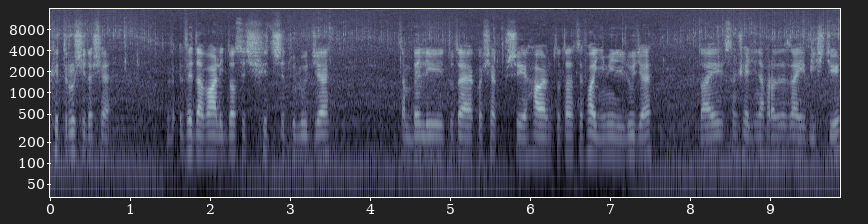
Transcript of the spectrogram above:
chytrusi to się wydawali, dosyć chytrzy tu ludzie. Tam byli, tutaj jakoś jak przyjechałem, to tacy fajni mieli ludzie. Tutaj sąsiedzi naprawdę zajebiści,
